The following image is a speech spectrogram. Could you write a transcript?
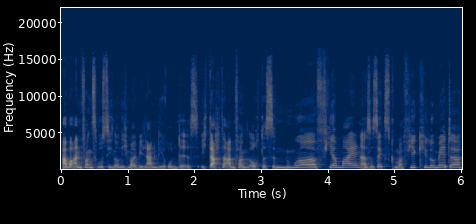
Aber anfangs wusste ich noch nicht mal, wie lang die Runde ist. Ich dachte anfangs auch, das sind nur vier Meilen, also 6,4 Kilometer.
